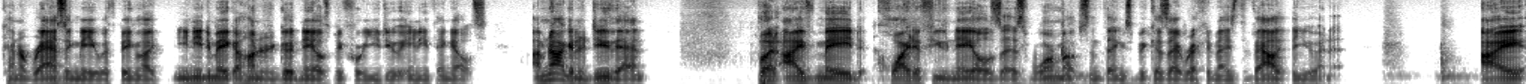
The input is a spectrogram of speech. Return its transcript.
kind of razzing me with being like, you need to make 100 good nails before you do anything else. I'm not going to do that but I've made quite a few nails as warm ups and things because I recognize the value in it. I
